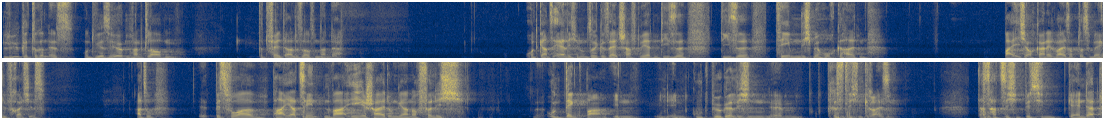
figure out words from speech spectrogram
Lüge drin ist und wir sie irgendwann glauben, dann fällt alles auseinander. Und ganz ehrlich, in unserer Gesellschaft werden diese, diese Themen nicht mehr hochgehalten, weil ich auch gar nicht weiß, ob das immer hilfreich ist. Also bis vor ein paar Jahrzehnten war Ehescheidung ja noch völlig undenkbar in, in, in gutbürgerlichen ähm, christlichen Kreisen. Das hat sich ein bisschen geändert.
